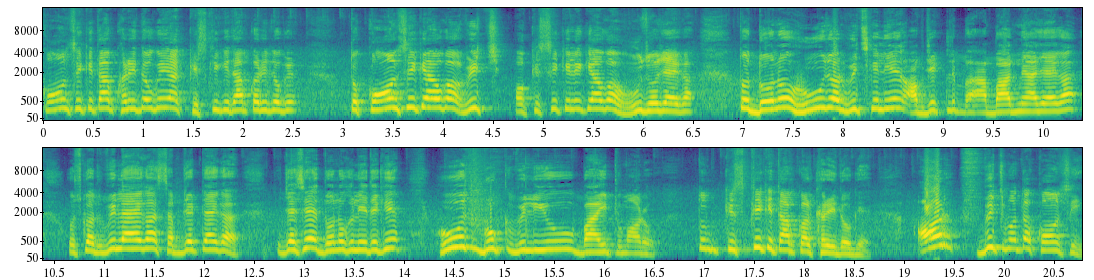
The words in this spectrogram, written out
कौन सी किताब खरीदोगे या किसकी किताब खरीदोगे तो कौन सी क्या होगा विच और किसी के लिए क्या होगा, हुज हो जाएगा। तो दोनों हुज और विच के लिए ऑब्जेक्ट बाद में आ जाएगा, उसके बाद विल आएगा सब्जेक्ट आएगा। जैसे दोनों के लिए देखिए whose book will you buy tomorrow तुम किसकी किताब कल खरीदोगे? और विच मतलब कौन सी?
